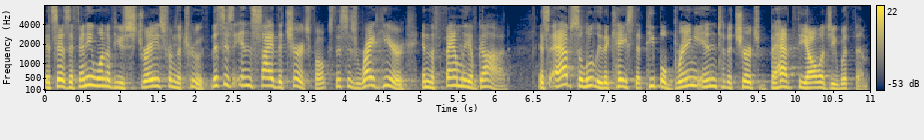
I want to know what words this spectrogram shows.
It says, If any one of you strays from the truth, this is inside the church, folks. This is right here in the family of God. It's absolutely the case that people bring into the church bad theology with them.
